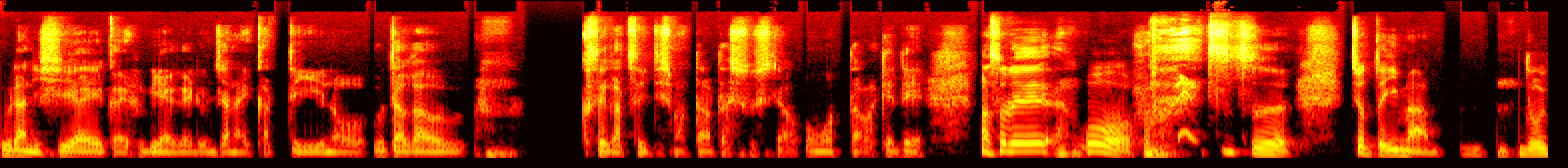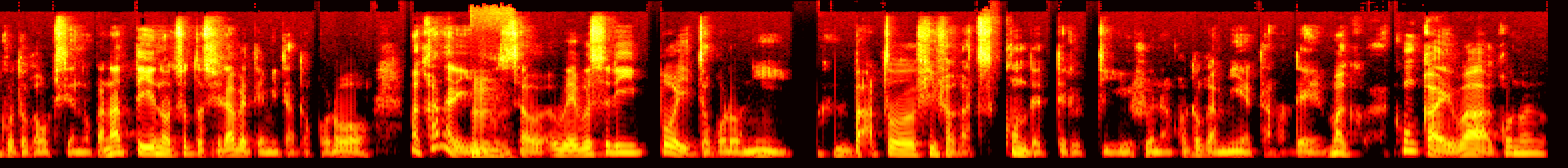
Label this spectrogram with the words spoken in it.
裏に CIA か FBI がいるんじゃないかっていうのを疑う癖がついてしまった私としては思ったわけで、まあそれを踏まえつつ、ちょっと今どういうことが起きてるのかなっていうのをちょっと調べてみたところ、まあかなり実は Web3 っぽいところにバーッと FIFA が突っ込んでってるっていうふうなことが見えたので、まあ今回はこの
